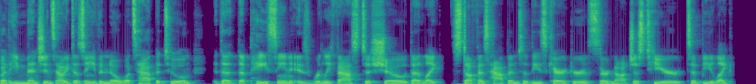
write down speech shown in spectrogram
But he mentions how he doesn't even know what's happened to him. The the pacing is really fast to show that like stuff has happened to these characters. They're not just here to be like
